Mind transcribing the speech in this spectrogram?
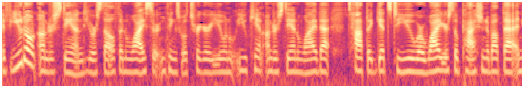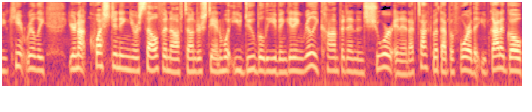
if you don't understand yourself and why certain things will trigger you and you can't understand why that topic gets to you or why you're so passionate about that and you can't really you're not questioning yourself enough to understand what you do believe and getting really confident and sure in it. I've talked about that before that you've got to go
